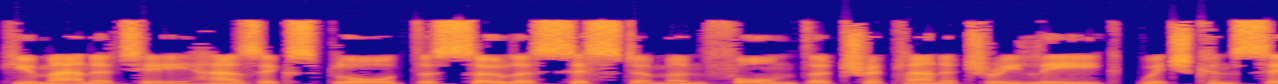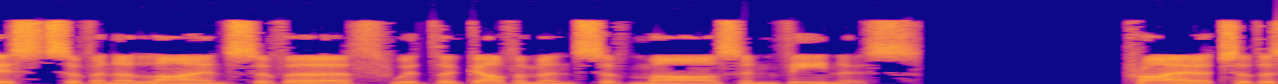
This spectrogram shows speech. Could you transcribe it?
Humanity has explored the Solar System and formed the Triplanetary League, which consists of an alliance of Earth with the governments of Mars and Venus. Prior to the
